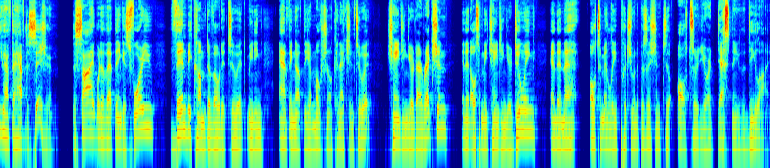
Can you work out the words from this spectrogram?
you have to have decision. Decide whether that thing is for you, then become devoted to it, meaning amping up the emotional connection to it, changing your direction, and then ultimately changing your doing. And then that ultimately puts you in a position to alter your destiny, the D line.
